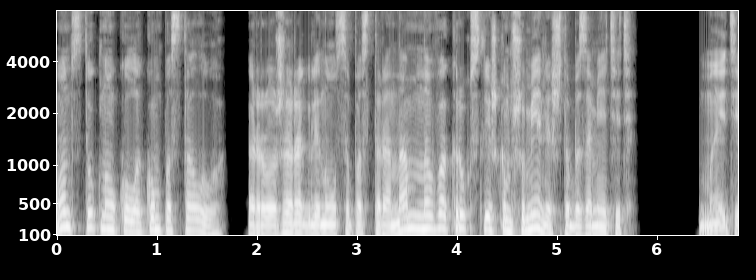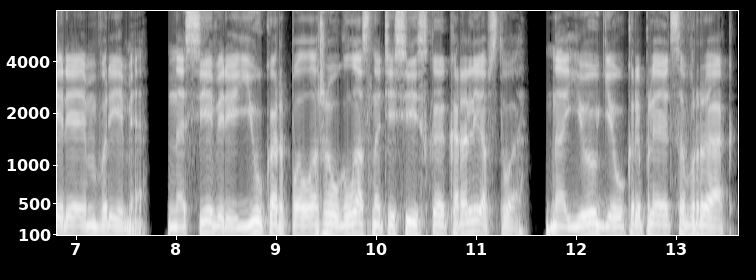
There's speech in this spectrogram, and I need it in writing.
Он стукнул кулаком по столу. Рожер оглянулся по сторонам, но вокруг слишком шумели, чтобы заметить. «Мы теряем время. На севере Юкар положил глаз на Тесийское королевство. На юге укрепляется враг.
